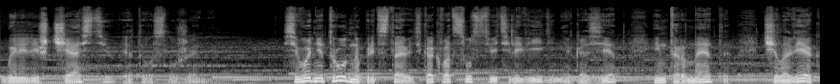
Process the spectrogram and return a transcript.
были лишь частью этого служения. Сегодня трудно представить, как в отсутствии телевидения, газет, интернета человек,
